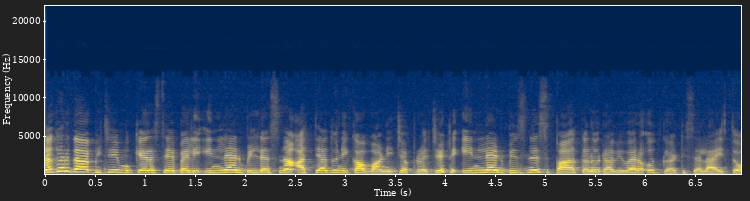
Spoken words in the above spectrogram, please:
ನಗರದ ವಿಜಯ್ ಮುಖ್ಯ ರಸ್ತೆಯ ಬಳಿ ಇನ್ಲ್ಯಾಂಡ್ ಬಿಲ್ಡರ್ಸ್ನ ಅತ್ಯಾಧುನಿಕ ವಾಣಿಜ್ಯ ಪ್ರಾಜೆಕ್ಟ್ ಇನ್ಲ್ಯಾಂಡ್ ಬಿಸಿನೆಸ್ ಪಾರ್ಕ್ ಅನ್ನು ರವಿವಾರ ಉದ್ಘಾಟಿಸಲಾಯಿತು.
